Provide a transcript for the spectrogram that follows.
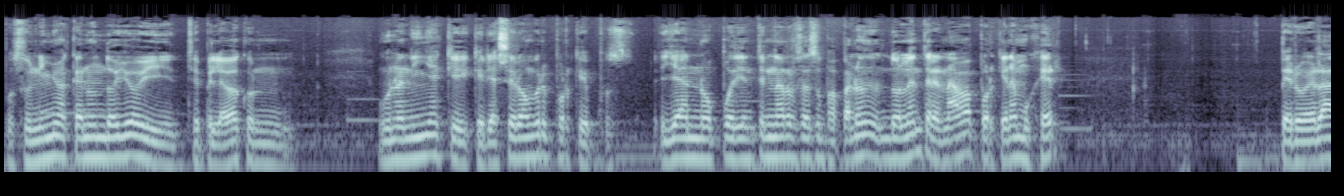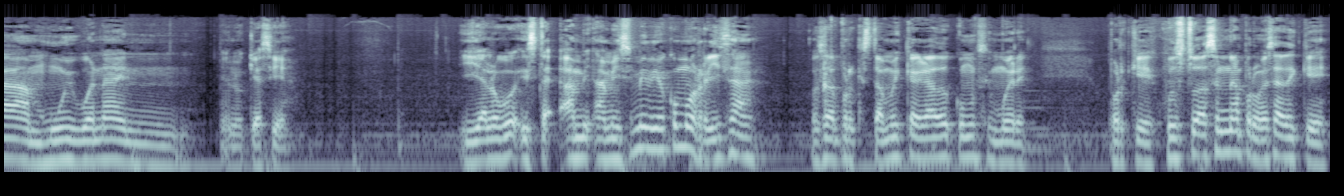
pues un niño acá en un dojo y se peleaba con una niña que quería ser hombre porque pues ella no podía entrenar, o sea, su papá no, la entrenaba porque era mujer. Pero era muy buena en, en lo que hacía. Y ya luego, está, a, mí, a mí sí me dio como risa. O sea, porque está muy cagado cómo se muere. Porque justo hacen una promesa de que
